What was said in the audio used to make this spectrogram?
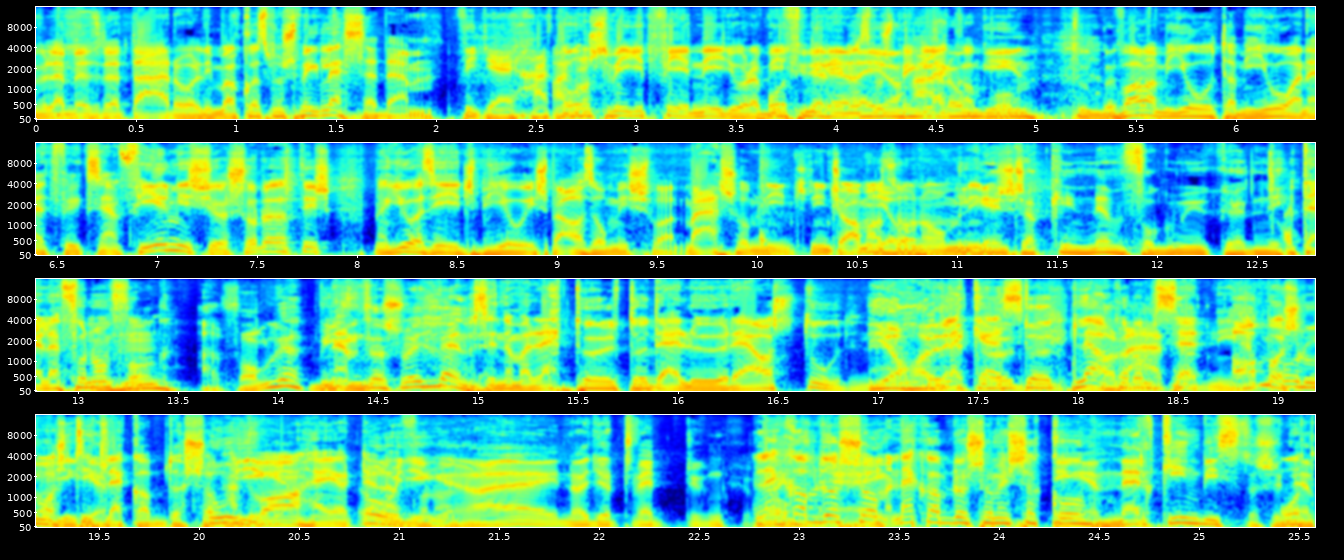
merevlemezre tárolni, mert akkor azt most még leszedem. Figyelj, hát, Hát ott- most még itt fél négy óra bifi, mire én azt most még lejön 3G-n, lekapom. Valami jót, ami jó a Netflixen. Film is, jó sorozat is, meg jó az HBO is, mert azon is van. Másom nincs. Nincs Amazonom, Igen, nincs. csak kint nem fog működni. A telefonon fog? Hát fog? Biztos vagy benne? Szerintem, ha letöltöd előre, azt tud. Nem? Ja, ha Lekezd- letöltöd, le akarom szedni. Hát most, úgy most itt igen. lekapdosom. Úgy Hát igen. van hely a Úgy telefonon. igen. Aj, nagyot vettünk. Lekapdosom, lekapdosom, és akkor... Igen, mert kint biztos, hogy nem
